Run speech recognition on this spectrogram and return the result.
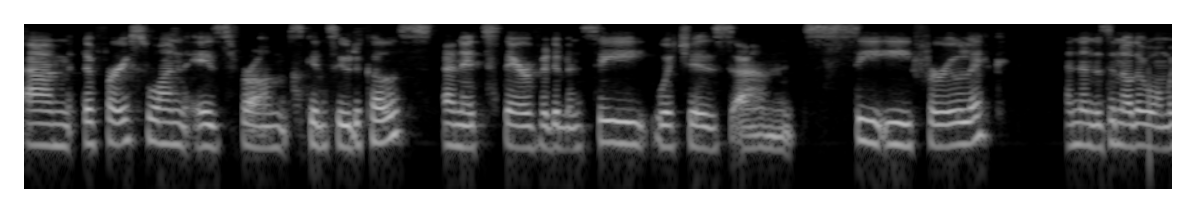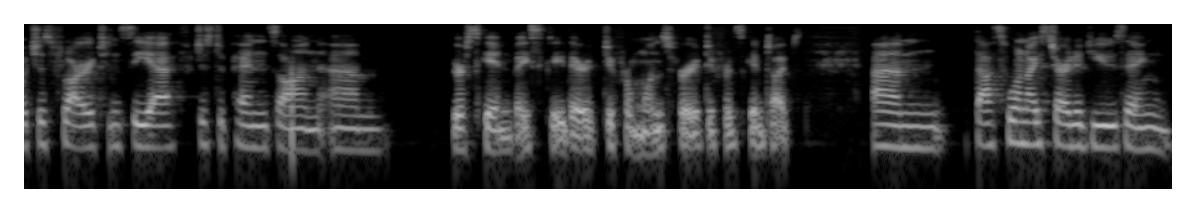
Um, the first one is from SkinCeuticals, and it's their vitamin C, which is um, CE ferulic, and then there's another one which is Phloretin CF. Just depends on um, your skin. Basically, there are different ones for different skin types. Um, that's one I started using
